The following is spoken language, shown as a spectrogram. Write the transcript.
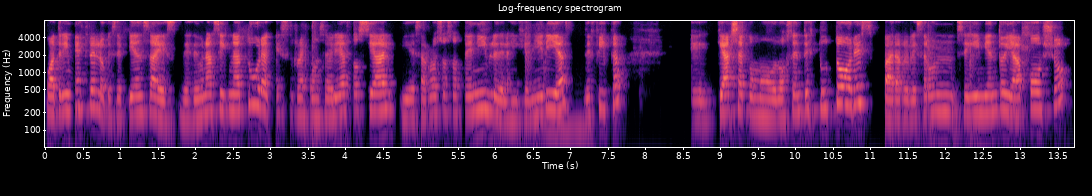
cuatrimestre lo que se piensa es desde una asignatura que es responsabilidad social y desarrollo sostenible de las ingenierías de FICA, eh, que haya como docentes tutores para realizar un seguimiento y apoyo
